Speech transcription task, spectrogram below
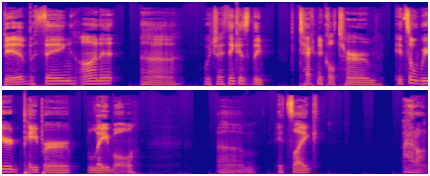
bib thing on it, uh, which I think is the technical term. It's a weird paper label. Um, it's like I don't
